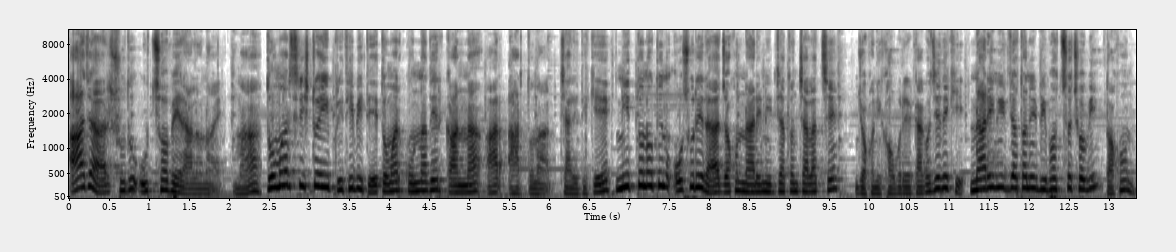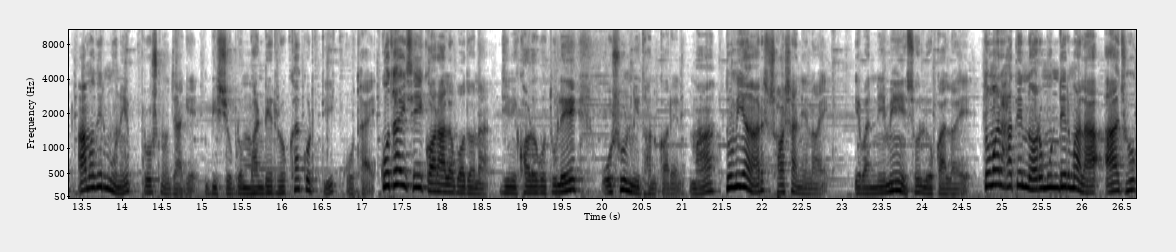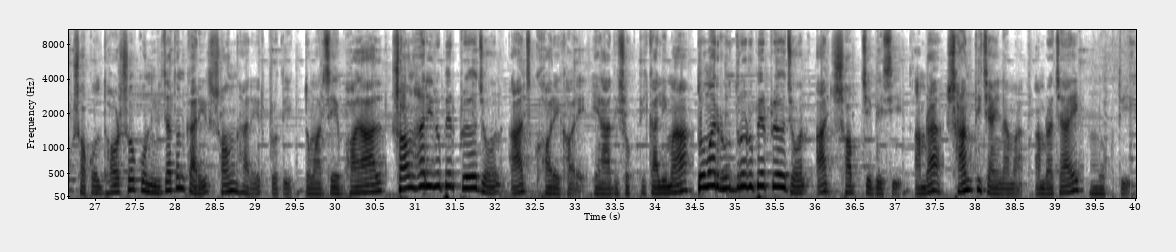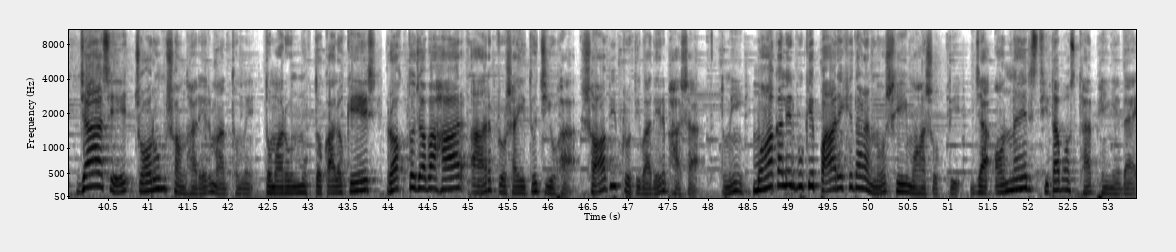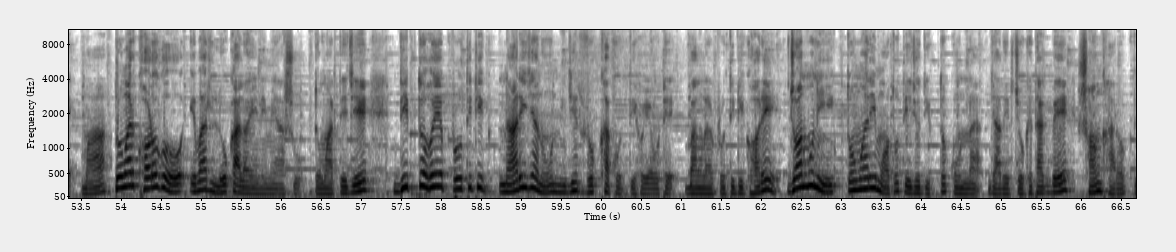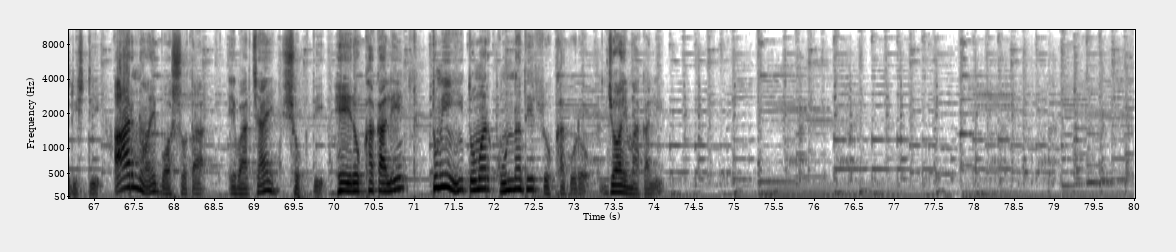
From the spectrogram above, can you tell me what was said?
আজ আর শুধু উৎসবের আলো নয়। মা, তোমার সৃষ্ট এই পৃথিবীতে তোমার কন্যাদের কান্না আর আর্তনাদ। চারিদিকে নিত্য নতুন অসুরেরা যখন নারী নির্যাতন চালাচ্ছে, যখনই খবরের কাগজে দেখি নারী নির্যাতনের বিভৎস ছবি, তখন আমাদের মনে প্রশ্ন জাগে বিশ্ব ব্রহ্মাণ্ডের রক্ষা কর্তী কোথায়? কোথায় সেই করালো বদনা, যিনি খড়গ তুলে অসুর নিধন করেন? মা, তুমি আর শ্মশানে নয়। এবার নেমে এসো লোকালয়ে। তোমার হাতে নরমুণ্ডের মালা, আজ হোক সকল ধর্ষক ও নির্যাতনকারীর সংহারের প্রতীক। তোমার সে ভয়াল, সংহারী রূপের প্রয়োজন আজ ঘরে ঘরে। হে আদিশক্তি কালিমা, তোমার রুদ্র রূপের প্রয়োজন আজ সবচেয়ে বেশি। আমরা শান্তি চাই না মা, আমরা চাই মুক্তি। যা আসে চরম সংহারের মাধ্যমে। তোমার উন্মুক্ত কালকেশ রক্তজবাহার আর প্রসারিত জিহ্বা, সবই প্রতিবাদের ভাষা। তুমি? মহাকালের বুকে পা রেখে দাঁড়ানো সেই মহাশক্তি, যা অন্যায়ের স্থিতাবস্থা ভেঙে দেয়। মা, তোমার খড়গ এবার লোকালয়ে নেমে আসুক। তোমার তেজে দীপ্ত হয়ে প্রতিটি নারী যেন নিজের রক্ষা করতে হয়ে ওঠে। বাংলার প্রতিটি ঘরে জন্ম নিক তোমারই মতো তেজদীপ্ত কন্যা, যাদের চোখে থাকবে সংহারক দৃষ্টি। আর নয় বর্ষতা, এবার চাই শক্তি। হে রক্ষাকালী, তুমি তোমার কন্যাদের রক্ষা করো। জয় মা কালী।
